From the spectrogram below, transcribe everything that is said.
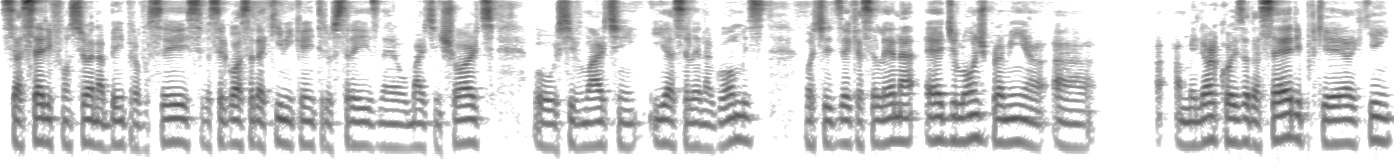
se a série funciona bem para vocês, se você gosta da química entre os três, né, o Martin Short, o Steve Martin e a Selena Gomez. Vou te dizer que a Selena é de longe para mim a, a, a, melhor coisa da série, porque aqui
